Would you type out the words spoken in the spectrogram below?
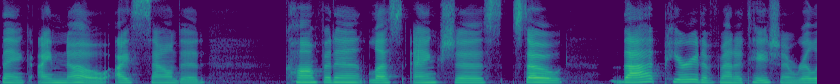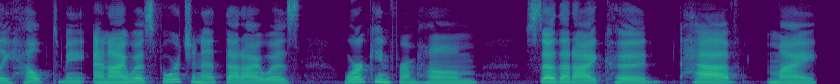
think, I know I sounded confident, less anxious. So that period of meditation really helped me. And I was fortunate that I was working from home so that I could have my,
